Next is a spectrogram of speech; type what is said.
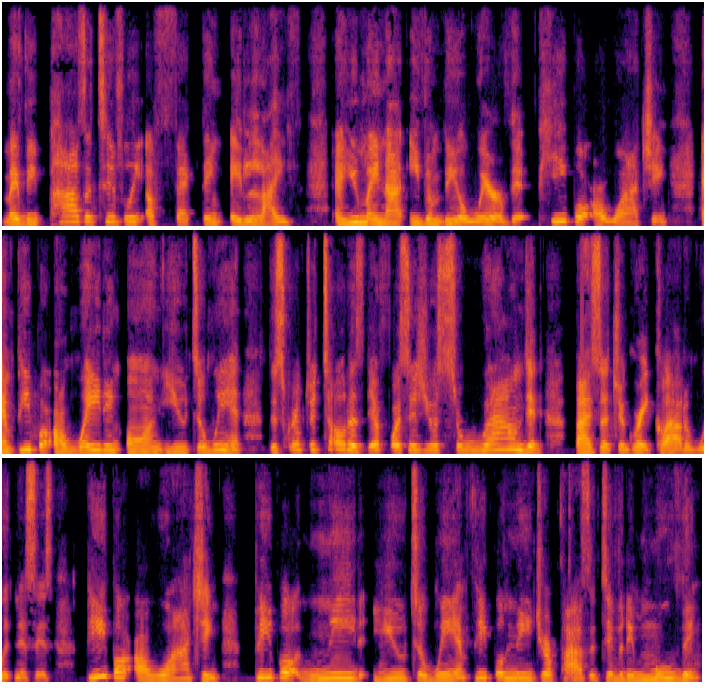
may be positively affecting a life and you may not even be aware of it. People are watching and people are waiting on you to win. The scripture told us, therefore, since you're surrounded by such a great cloud of witnesses, people are watching. People need you to win. People need your positivity moving.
